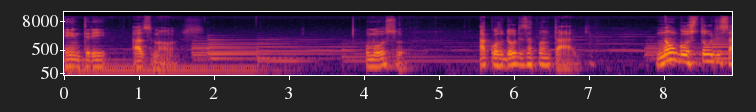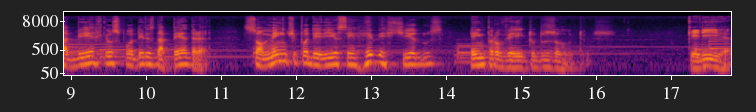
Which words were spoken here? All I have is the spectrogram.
entre as mãos. O moço acordou desapontado. Não gostou de saber que os poderes da pedra somente poderiam ser revertidos em proveito dos outros. Queria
